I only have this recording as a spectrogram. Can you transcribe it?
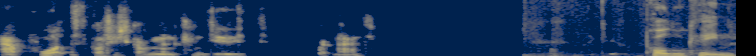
at what the Scottish Government can do to support that. Paul O'Kane.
